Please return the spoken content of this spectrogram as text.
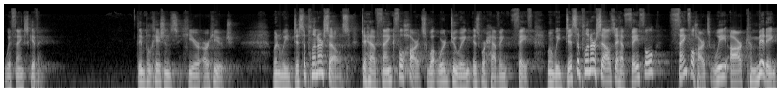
with thanksgiving. The implications here are huge. When we discipline ourselves to have thankful hearts, what we're doing is we're having faith. When we discipline ourselves to have faithful, thankful hearts, we are committing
